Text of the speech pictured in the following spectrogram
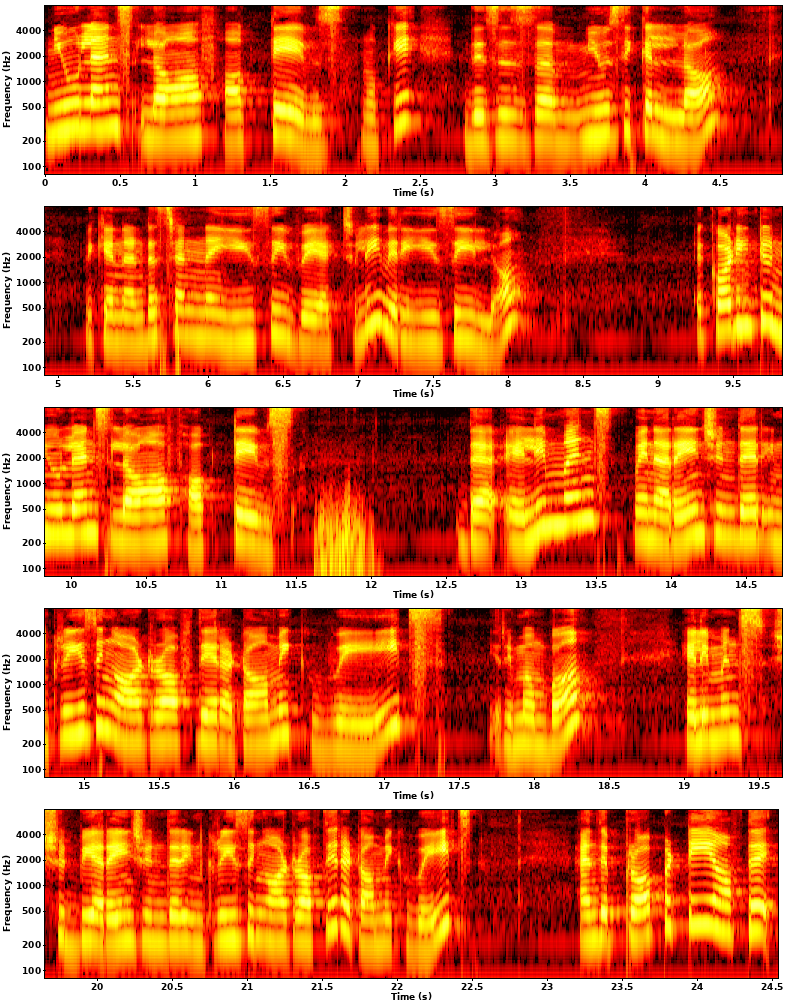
Newland's law of octaves. Okay, this is a musical law. We can understand in a easy way actually, very easy law. According to Newland's law of octaves, the elements when arranged in their increasing order of their atomic weights, remember elements should be arranged in their increasing order of their atomic weights and the property of the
